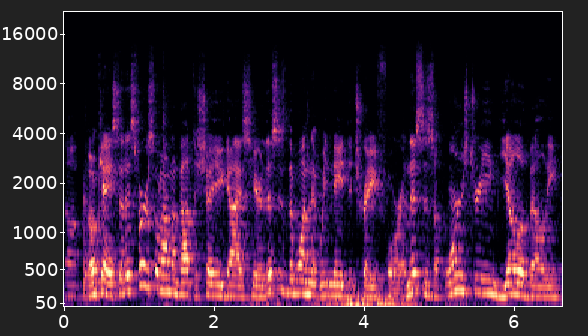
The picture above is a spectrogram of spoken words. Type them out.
Uh, okay, so this first one I'm about to show you guys here, this is the one that we made the trade for. And this is an Orange Dream Yellow Belly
